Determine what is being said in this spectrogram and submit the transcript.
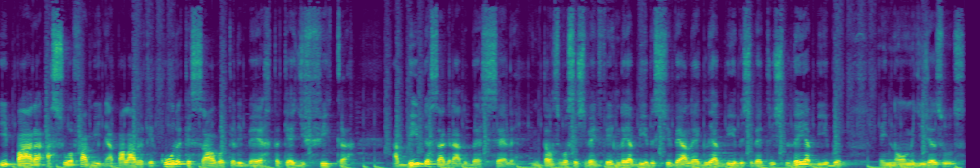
e para a sua família. A palavra que cura, que salva, que liberta, que edifica. A Bíblia Sagrada, o best-seller. Então, se você estiver enfermo, leia a Bíblia. Se estiver alegre, leia a Bíblia. Se estiver triste, leia a Bíblia em nome de Jesus.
